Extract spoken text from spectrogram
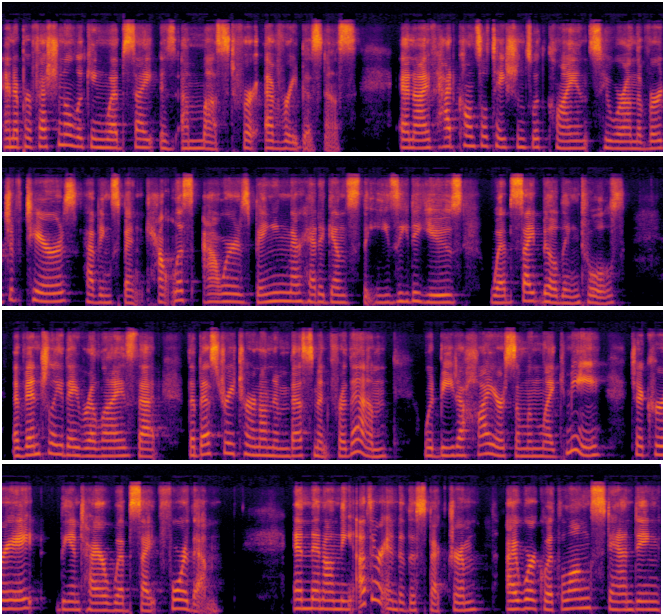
And a professional looking website is a must for every business. And I've had consultations with clients who were on the verge of tears, having spent countless hours banging their head against the easy to use website building tools. Eventually, they realized that the best return on investment for them would be to hire someone like me to create the entire website for them. And then on the other end of the spectrum, I work with long-standing,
